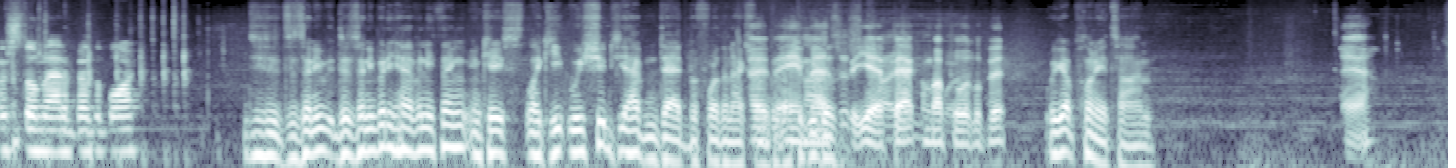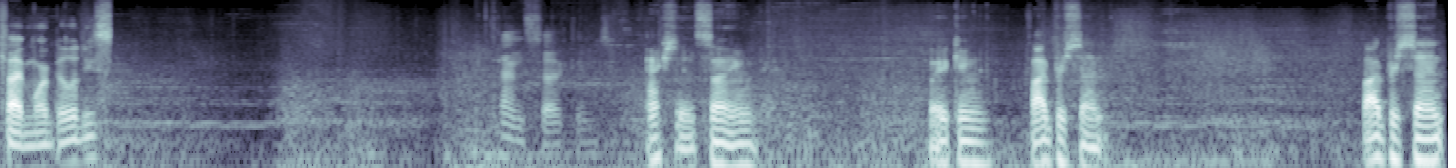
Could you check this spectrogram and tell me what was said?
I'm still mad about the block. Does does any does anybody have anything in case like he, we should have him dead before the next I one? have I think aim he at, does- just but yeah, back him him up a little bit. we got plenty of time. Yeah. Five more abilities. Ten seconds. Actually, it's saying waking five percent. Five percent.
